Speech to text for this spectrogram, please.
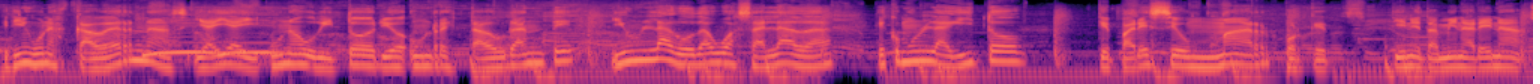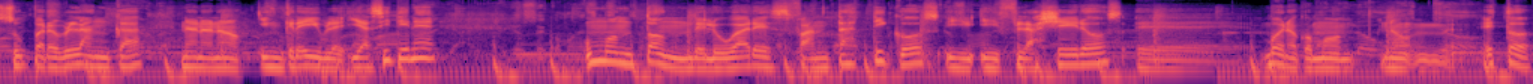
que tiene unas cavernas y ahí hay un auditorio, un restaurante y un lago de agua salada, que es como un laguito que parece un mar porque tiene también arena súper blanca. No, no, no, increíble. Y así tiene un montón de lugares fantásticos y, y flasheros. eh, bueno, como no, esto,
